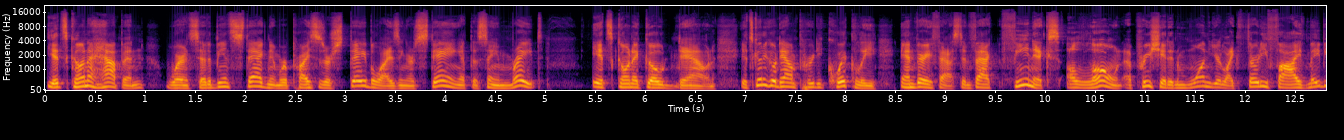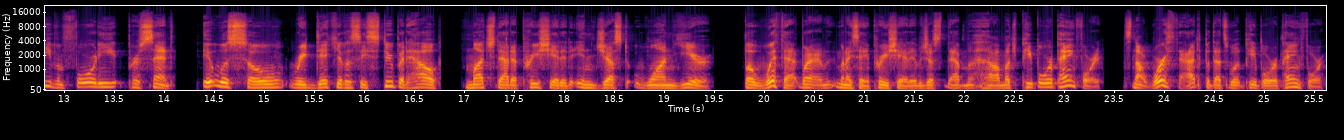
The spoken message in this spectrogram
It's going to happen where instead of being stagnant, where prices are stabilizing or staying at the same rate, it's going to go down. It's going to go down pretty quickly and very fast. In fact, Phoenix alone appreciated in one year like 35, maybe even 40%. It was so ridiculously stupid how much that appreciated in just one year. But with that, when I, say appreciated, it was just that how much people were paying for it. It's not worth that, but that's what people were paying for.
